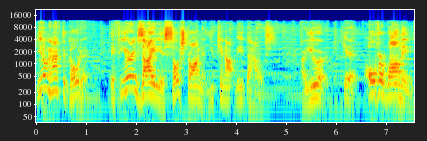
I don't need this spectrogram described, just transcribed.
You don't have to go to it. If your anxiety is so strong that you cannot leave the house, or you get an overwhelming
